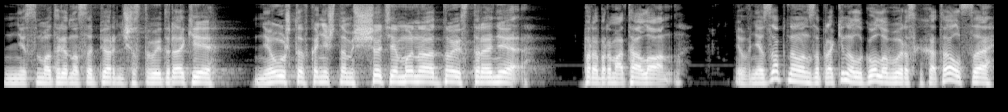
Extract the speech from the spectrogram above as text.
Несмотря на соперничество и драки, неужто в конечном счете мы на одной стороне? Пробормотал он. Внезапно он запрокинул голову и расхохотался.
